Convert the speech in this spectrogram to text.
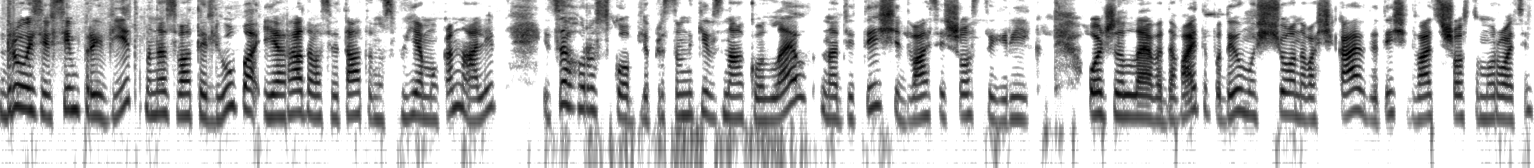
Друзі, всім привіт! Мене звати Люба і я рада вас вітати на своєму каналі. І це гороскоп для представників знаку Лев на 2026 рік. Отже, Леве, давайте подивимося, що на вас чекає в 2026 році.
